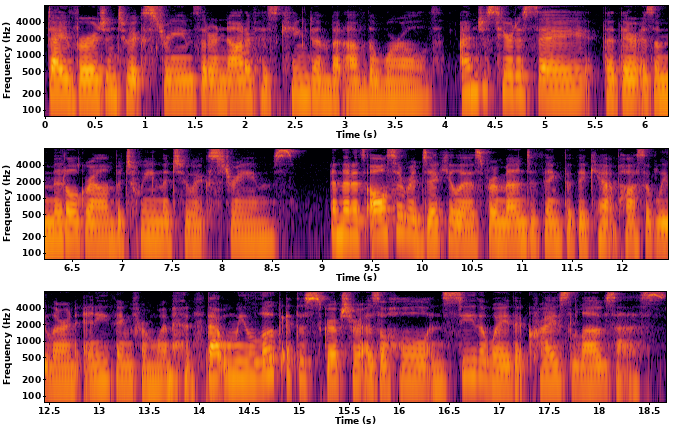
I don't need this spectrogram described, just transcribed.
diverge into extremes that are not of his kingdom but of the world. I'm just here to say that there is a middle ground between the two extremes. And that it's also ridiculous for men to think that they can't possibly learn anything from women. that when we look at the scripture as a whole and see the way that Christ loves us,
